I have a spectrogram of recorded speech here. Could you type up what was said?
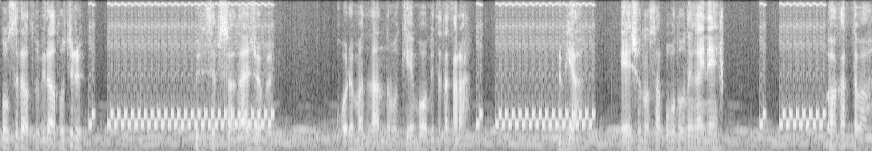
そうすれば扉は閉じる。グリセプスは大丈夫。これまで何度も現場を見てたから。ルビア詠唱のサポートお願いね。分かったわ。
